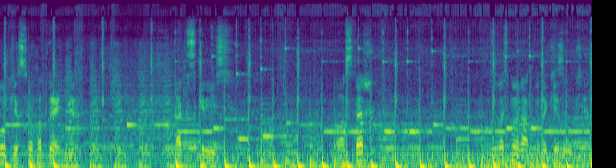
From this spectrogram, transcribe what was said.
Звуки сьогодення. Так скрізь. У вас теж з восьми ранку такі звуки.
